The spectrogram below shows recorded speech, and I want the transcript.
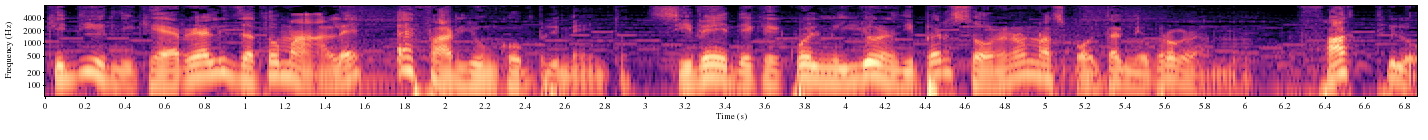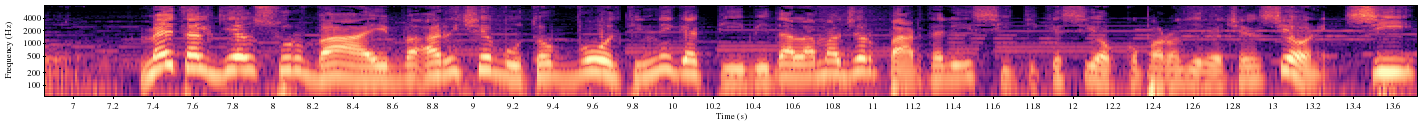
che dirgli che è realizzato male è fargli un complimento. Si vede che quel milione di persone non ascolta il mio programma. Fatti loro. Metal Gear Survive ha ricevuto volti negativi dalla maggior parte dei siti che si occupano di recensioni. Sì,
